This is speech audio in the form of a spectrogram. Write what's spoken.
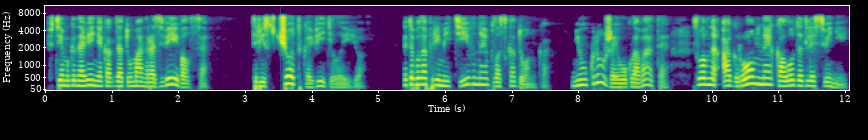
В те мгновения, когда туман развеивался, Трис четко видела ее. Это была примитивная плоскодонка, неуклюжая и угловатая, словно огромная колода для свиней.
